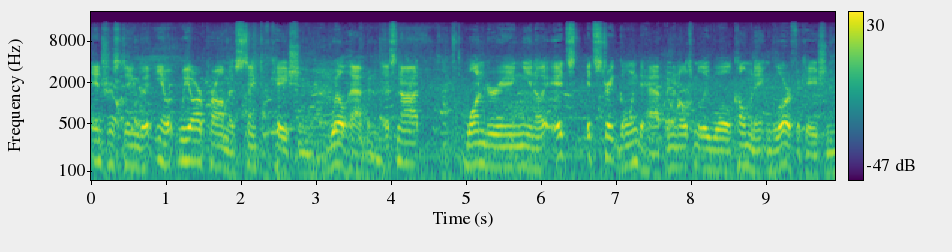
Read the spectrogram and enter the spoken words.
interesting that you know we are promised sanctification will happen. It's not wondering, you know, it's it's straight going to happen, and ultimately will culminate in glorification.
